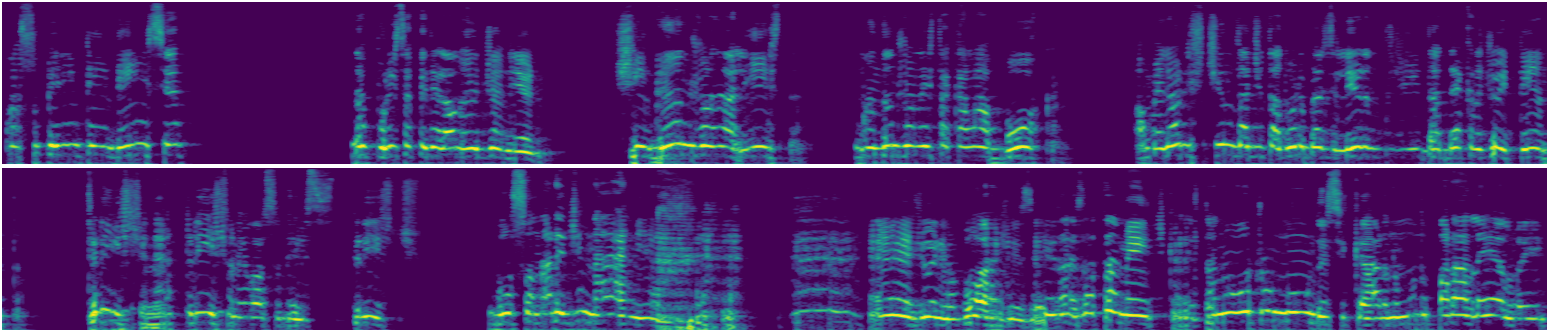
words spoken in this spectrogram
com a superintendência da Polícia Federal no Rio de Janeiro, xingando jornalista, mandando jornalista calar a boca. ao melhor estilo da ditadura brasileira de, da década de 80. Triste, né? Triste um negócio desse. Triste. Bolsonaro é de Nárnia. é, Júnior Borges, é exatamente, cara. Ele tá no outro mundo, esse cara, no mundo paralelo aí.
